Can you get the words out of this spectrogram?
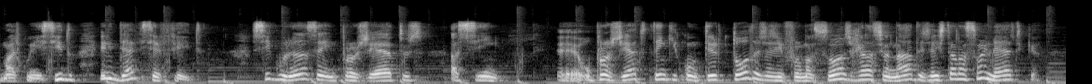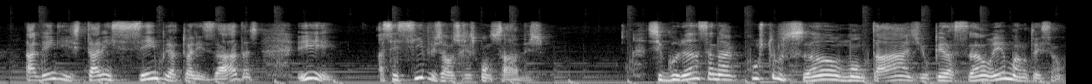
mais conhecido, ele deve ser feito. Segurança em projetos assim é, o projeto tem que conter todas as informações relacionadas à instalação elétrica, além de estarem sempre atualizadas e acessíveis aos responsáveis. Segurança na construção, montagem, operação e manutenção.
